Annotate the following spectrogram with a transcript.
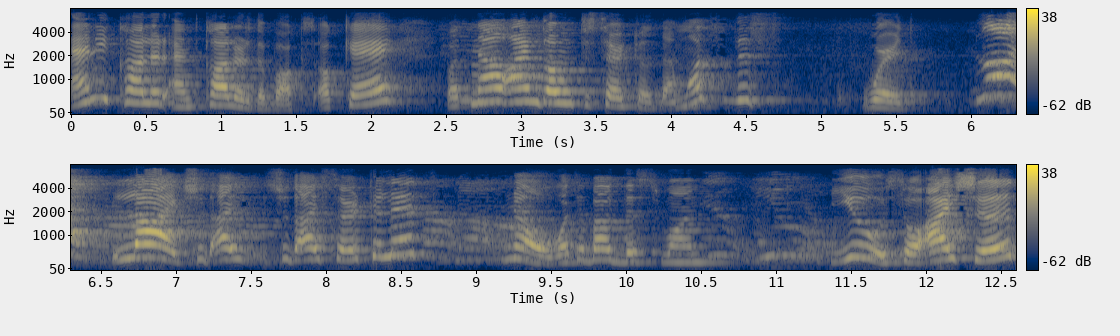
any color and color the box, okay? But now I'm going to circle them. What's this word? Like. Should I should I circle it? No. What about this one? You. So I should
